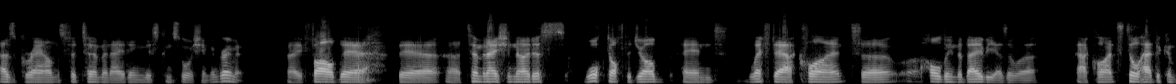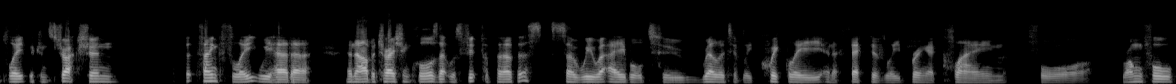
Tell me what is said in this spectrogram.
as grounds for terminating this consortium agreement. They filed their, their uh, termination notice, walked off the job, and left our client uh, holding the baby, as it were. Our client still had to complete the construction, but thankfully, we had a, an arbitration clause that was fit for purpose. So we were able to relatively quickly and effectively bring a claim for wrongful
